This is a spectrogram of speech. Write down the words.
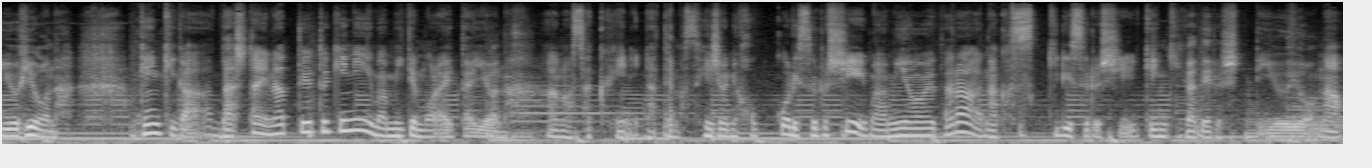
いうような、元気が出したいなっていう時に、まあ、見てもらいたいような、あの、作品になってます。非常にほっこりするし、まあ、見終えたら、なんかすっきりするし、元気が出るしっていうような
